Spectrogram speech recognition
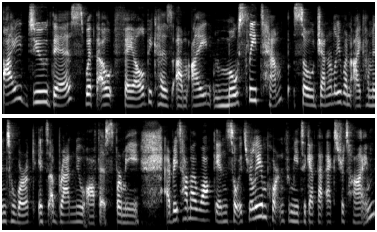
I do this without fail because um, I mostly temp. So generally, when I come into work, it's a brand new office for me every time I walk in. So it's really important for me to get that extra time.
